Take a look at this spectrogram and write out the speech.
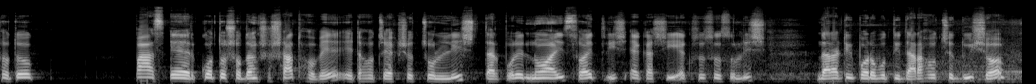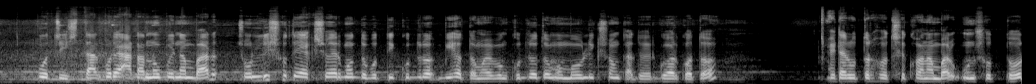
শতক পাঁচ এর কত শতাংশ সাত হবে? এটা হচ্ছে একশো চল্লিশ, তারপরে নয়, ছয়ত্রিশ, একাশি, একশো ছচল্লিশ, ধারাটির পরবর্তী ধারা হচ্ছে দুইশো পঁচিশ, তারপরে আটানব্বই নাম্বার, চল্লিশ হতে একশো এর মধ্যবর্তী ক্ষুদ্র, বৃহত্তম এবং ক্ষুদ্রতম মৌলিক সংখ্যা দ্বয়ের গড় কত? এটার উত্তর হচ্ছে খ নাম্বার উনসত্তর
